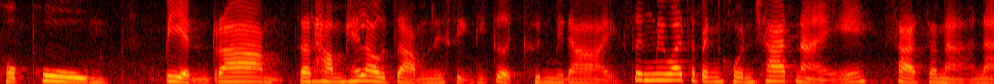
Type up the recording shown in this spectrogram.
ภพภูมิ เปลี่ยนร่างจะทำให้เราจำในสิ่งที่เกิดขึ้นไม่ได้ ซึ่งไม่ว่าจะเป็นคนชาติไหน ศาสนาไหน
